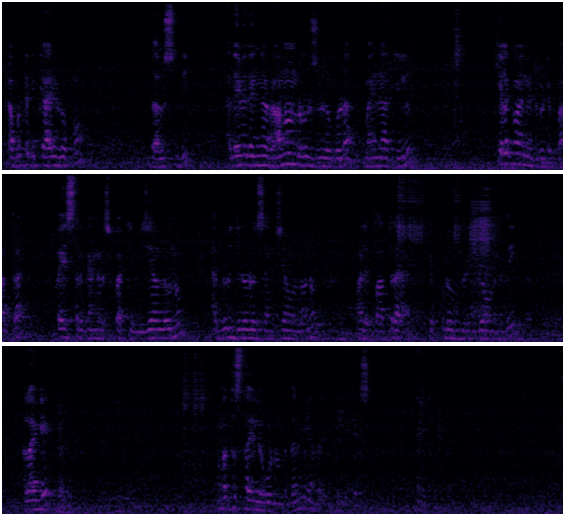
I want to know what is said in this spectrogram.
కాబట్టి అది కార్యరూపం దలుస్తుంది అదేవిధంగా రానున్న రోజుల్లో కూడా మైనార్టీలు కీలకమైనటువంటి పాత్ర వైఎస్ఆర్ కాంగ్రెస్ పార్టీ విజయంలోనూ అభివృద్ధిలోనూ సంక్షేమంలోనూ వాళ్ళ పాత్ర ఎప్పుడూ మెరుగ్గా ఉంటుంది అలాగే ఉన్నత స్థాయిలో కూడా ఉంటుందని మీ అందరికీ తెలియజేస్తాను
